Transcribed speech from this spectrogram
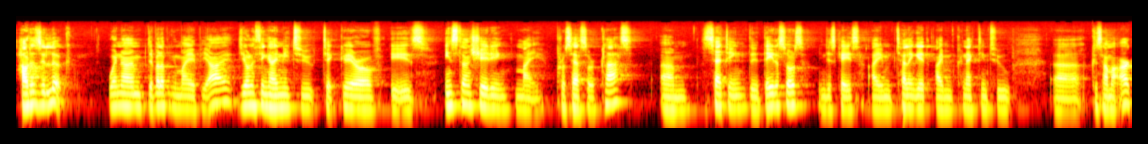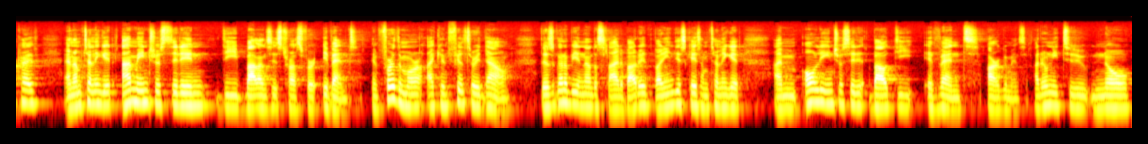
How does it look? When I'm developing my API, the only thing I need to take care of is instantiating my processor class, um, setting the data source. In this case, I'm telling it I'm connecting to uh, Kusama archive, and I'm telling it I'm interested in the balances transfer event. And furthermore, I can filter it down. There's going to be another slide about it, but in this case, I'm telling it I'm only interested about the event arguments. I don't need to know,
